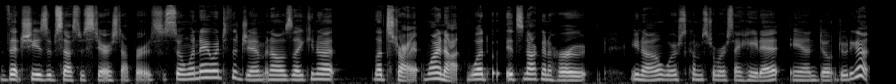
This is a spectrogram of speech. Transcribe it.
that she is obsessed with stair steppers. So one day I went to the gym and I was like, you know what? Let's try it. Why not? What it's not going to hurt. You know, worst comes to worst, I hate it and don't do it again.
